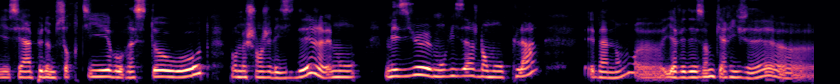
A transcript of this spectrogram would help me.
essayait un peu de me sortir au resto ou autre pour me changer les idées. J'avais mon, mes yeux, mon visage dans mon plat. Eh ben non, euh, il y avait des hommes qui arrivaient. Euh,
